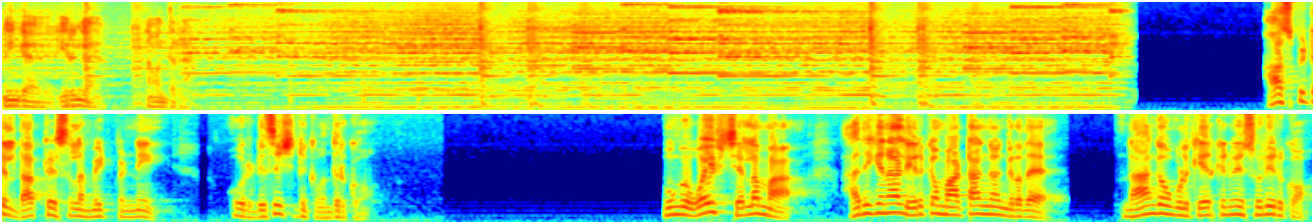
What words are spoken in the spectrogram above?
நீங்கள் இருங்க நான் வந்துடுறேன். ஹாஸ்பிட்டல் டாக்டர்ஸ் எல்லாம் மீட் பண்ணி ஒரு டிசிஷனுக்கு வந்திருக்கோம். உங்கள் ஒய்ஃப் செல்லம்மா அதிக நாள் இருக்க மாட்டாங்கங்கிறத நாங்கள் உங்களுக்கு ஏற்கனவே சொல்லியிருக்கோம்.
